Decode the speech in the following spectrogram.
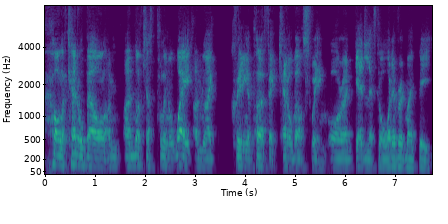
hold a kettlebell i'm i'm not just pulling a weight i'm like creating a perfect kettlebell swing or a deadlift or whatever it might be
